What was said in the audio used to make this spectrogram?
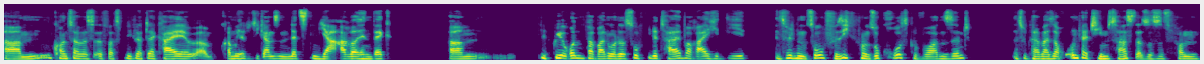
ähm, Conservice ist, was wie gesagt, der Kai äh, programmiert hat die ganzen letzten Jahre hinweg. Ähm, die frühe Rundenverwaltung oder so viele Teilbereiche, die inzwischen so für sich schon so groß geworden sind, dass du teilweise auch Unterteams hast. Also es ist von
